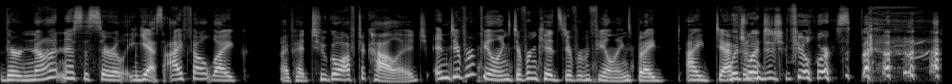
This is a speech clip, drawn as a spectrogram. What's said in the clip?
they're not necessarily, yes, I felt like I've had two go off to college and different feelings, different kids, different feelings, but I, I definitely, Which one did you feel worse about?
